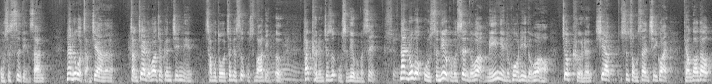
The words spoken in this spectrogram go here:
五十四点三，那如果涨价呢？涨价的话就跟今年差不多，这个是五十八点二，它可能就是五十六个 percent，那如果五十六个 percent 的话，明年的获利的话，哈。就可能现在是从三十七块调高到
